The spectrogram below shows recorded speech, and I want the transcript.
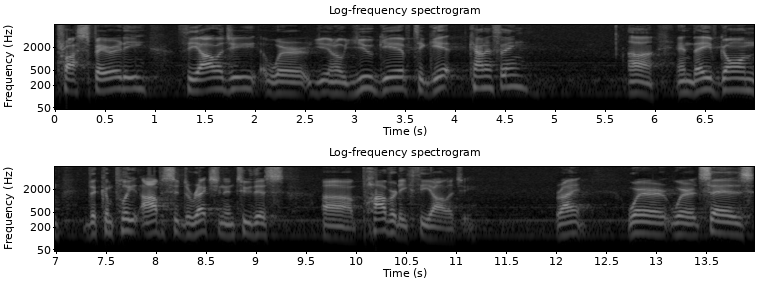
prosperity theology where you know you give to get kind of thing uh, and they've gone the complete opposite direction into this uh, poverty theology right? Where where it says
